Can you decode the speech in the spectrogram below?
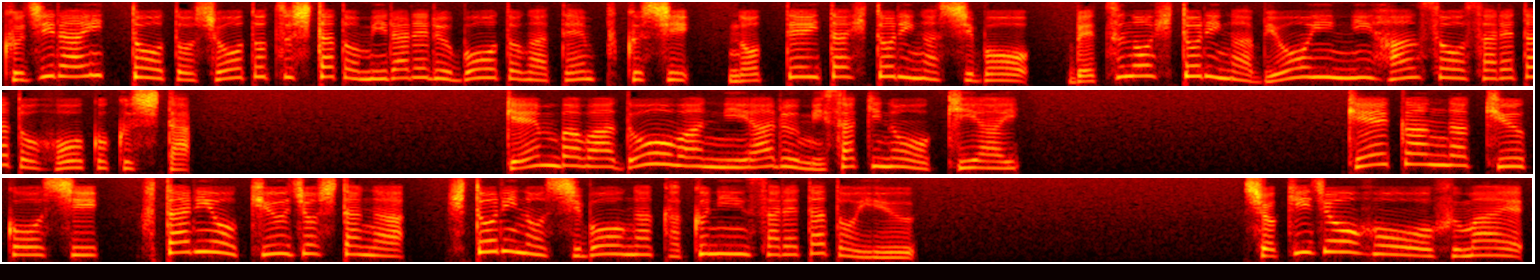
クジラ1頭と衝突したとみられるボートが転覆し、乗っていた1人が死亡、別の1人が病院に搬送されたと報告した。現場は同湾にある岬の沖合。警官が急行し、二人を救助したが、一人の死亡が確認されたという。初期情報を踏まえ、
